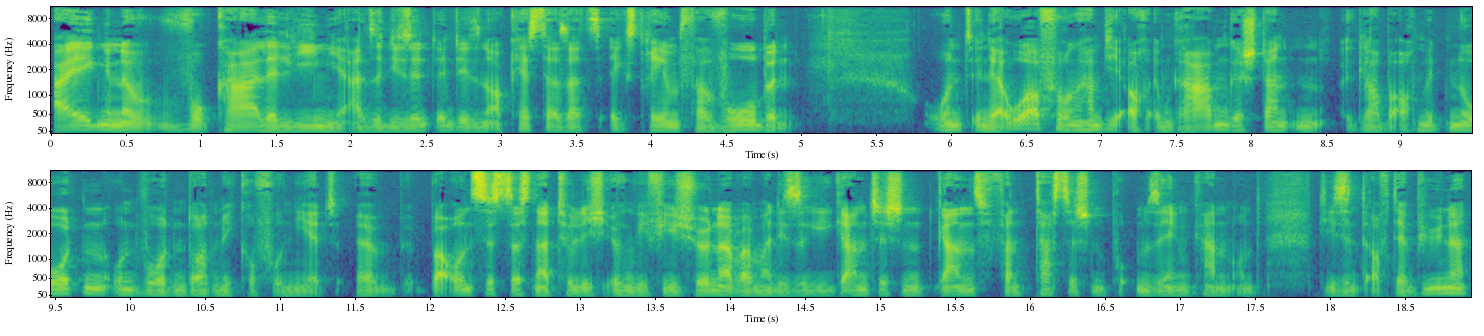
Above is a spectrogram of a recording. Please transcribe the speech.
eigene vokale Linie. Also die sind in diesen Orchestersatz extrem verwoben. Und in der Uraufführung haben die auch im Graben gestanden, glaube auch mit Noten und wurden dort mikrofoniert. Äh, bei uns ist das natürlich irgendwie viel schöner, weil man diese gigantischen, ganz fantastischen Puppen sehen kann und die sind auf der Bühne.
